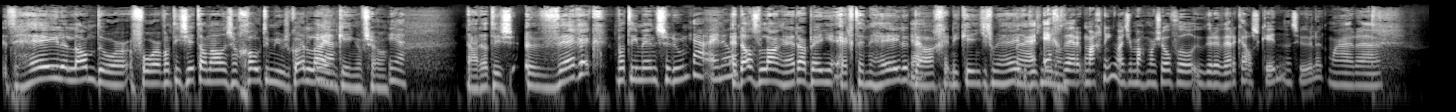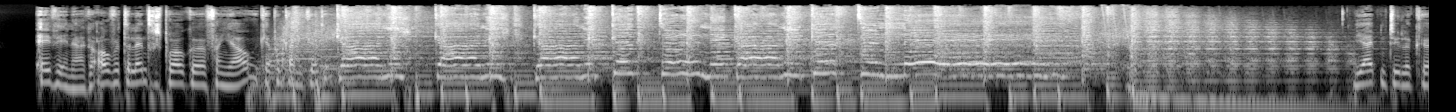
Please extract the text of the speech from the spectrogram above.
het hele land door voor, want die zit dan al in zo'n grote musical, Lion Ja. King of zo. Ja, Nou, dat is een werk wat die mensen doen. ja. En dat is lang, hè? Daar ben je echt een hele Ja. dag en die kindjes met hele. Nou ja, echt werk mag niet, want je mag maar zoveel uren werken als kind natuurlijk. Maar eh, Even inhaken. Over talent gesproken van jou. Ik heb een kanikutte. Kan niet, kan niet, kan niet kutten, nee, kan niet kutten, nee. Jij hebt natuurlijk. eh,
